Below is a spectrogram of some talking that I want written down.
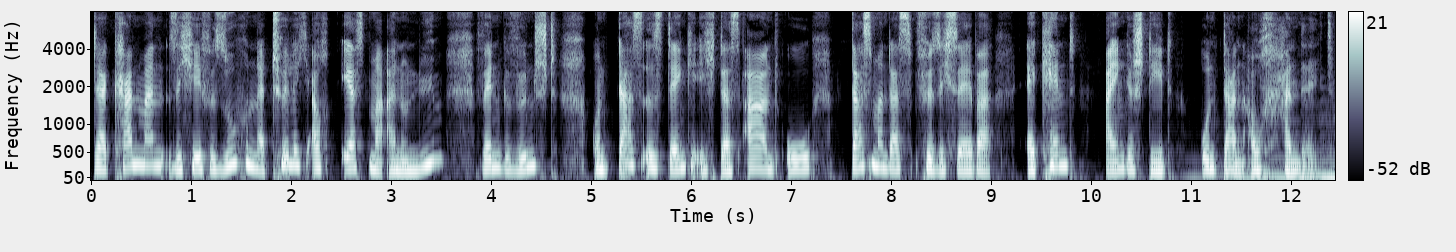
Da kann man sich Hilfe suchen, natürlich auch erstmal anonym, wenn gewünscht. Und das ist, denke ich, das A und O, dass man das für sich selber erkennt, eingesteht und dann auch handelt.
